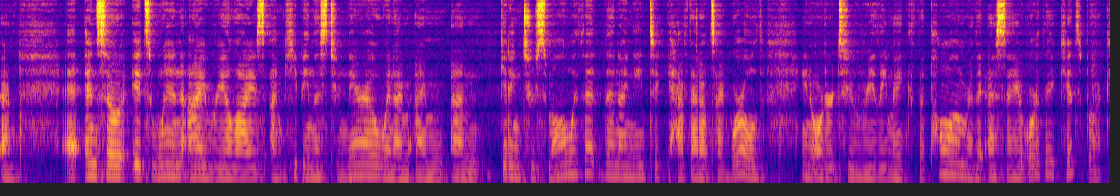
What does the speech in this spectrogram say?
um, and so it's when I realize I'm keeping this too narrow, when I'm, I'm um, getting too small with it, then I need to have that outside world in order to really make the poem or the essay or the kid's book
